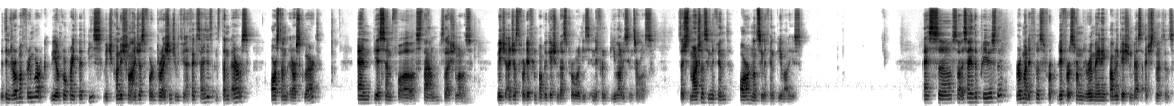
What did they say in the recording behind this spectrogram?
within the ROBMA framework, we incorporate PET-PEESE, which conditionally adjusts for the relationship between effect sizes and standard errors, or standard error squared, and PSM for style selection models, which adjust for different publication bias probabilities in different p-values intervals, such as marginally significant or non-significant p-values. As, uh, so as I said previously, ROBMA differs, differs from the remaining publication bias adjustment methods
